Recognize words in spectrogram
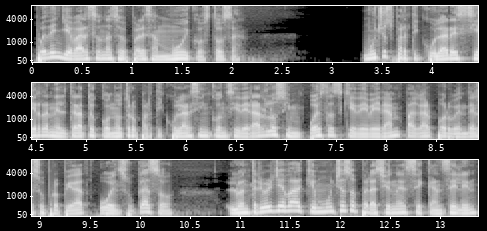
Pueden llevarse una sorpresa muy costosa. Muchos particulares cierran el trato con otro particular sin considerar los impuestos que deberán pagar por vender su propiedad o, en su caso, lo anterior lleva a que muchas operaciones se cancelen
